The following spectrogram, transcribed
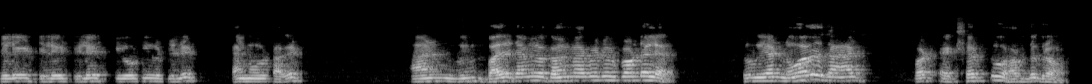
delayed, delayed, delayed, TOT was delayed, time over target. And we, by the time we were coming back, it was brought delay. So we had no other chance but except to hug the ground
